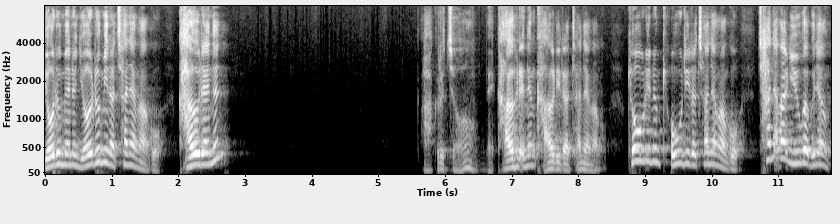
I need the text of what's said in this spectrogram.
여름에는 여름이라 찬양하고 가을에는 아 그렇죠. 네, 가을에는 가을이라 찬양하고 겨울에는 겨울이라 찬양하고 찬양할 이유가 그냥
